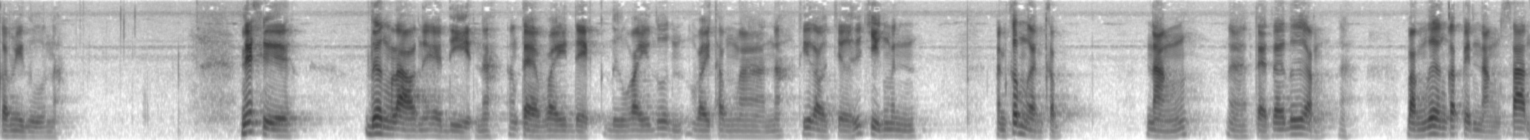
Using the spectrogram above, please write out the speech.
ก็ไม่รู้นะนี่คือเรื่องราวในอดีตนะตั้งแต่วัยเด็กหรือวัยรุ่นวัยทำงานนะที่เราเจอที่จริงมัน มันก็เหมือนกับหนังนะแต่ละเรื่องนะบางเรื่องก็เป็นหนังสั้น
